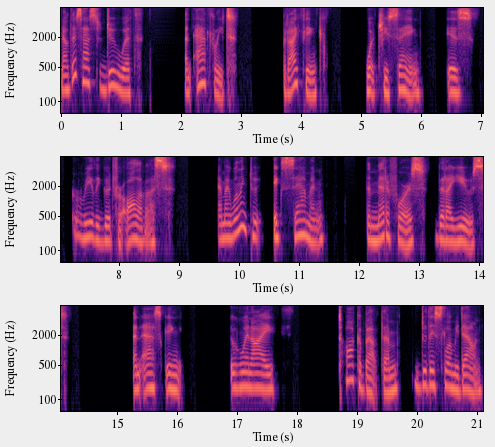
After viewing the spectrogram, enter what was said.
Now, this has to do with an athlete, but I think what she's saying is really good for all of us. Am I willing to examine the metaphors that I use and asking when I talk about them, do they slow me down?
